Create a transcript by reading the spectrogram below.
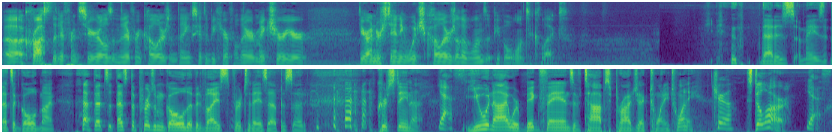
uh, across the different serials and the different colors and things. You have to be careful there and make sure you're you're understanding which colors are the ones that people want to collect. That is amazing. That's a gold mine. that's that's the Prizm gold of advice for today's episode. Christina, Yes. you and I were big fans of Topps Project 2020. True. Still are. Yes.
